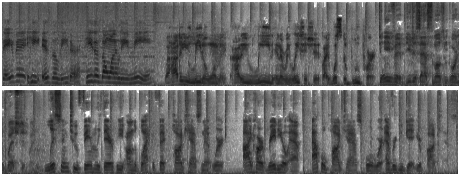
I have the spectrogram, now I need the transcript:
David, he is a leader. He just don't want to leave me. But how do you lead a woman? How do you lead in a relationship? Like, what's the blueprint? David, you just asked the most important question. Listen to Family Therapy on the Black Effect Podcast Network, iHeartRadio app, Apple Podcasts, or wherever you get your podcasts.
